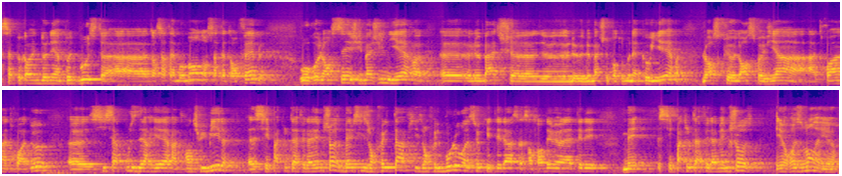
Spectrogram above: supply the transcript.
ça peut quand même donner un peu de boost dans certains moments, dans certains temps faibles, ou relancer, j'imagine, hier, euh, le, match, euh, le, match contre Monaco hier, lorsque Lens revient à, 3-1, 3-2, euh, si ça pousse derrière à 38 000, c'est pas tout à fait la même chose, même s'ils ont fait le taf, s'ils ont fait le boulot, hein, ceux qui étaient là, ça s'entendait même à la télé, mais c'est pas tout à fait la même chose, et heureusement d'ailleurs,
